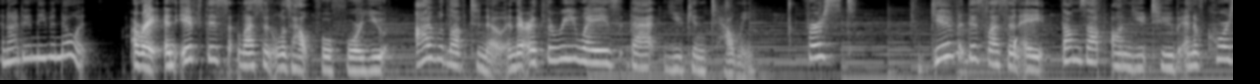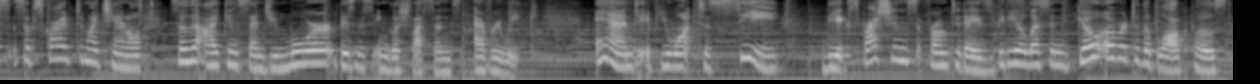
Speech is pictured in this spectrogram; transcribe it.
and I didn't even know it. All right, and if this lesson was helpful for you, I would love to know. And there are three ways that you can tell me. First, Give this lesson a thumbs up on YouTube and, of course, subscribe to my channel so that I can send you more business English lessons every week. And if you want to see the expressions from today's video lesson, go over to the blog post.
